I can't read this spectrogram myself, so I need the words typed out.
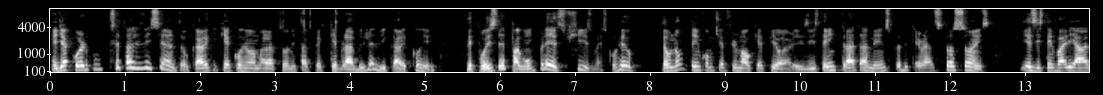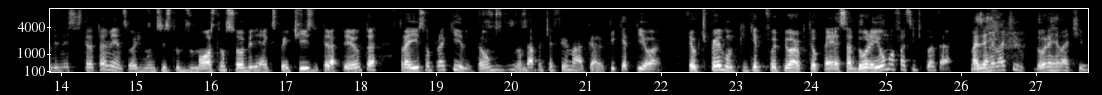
É de acordo com o que você está vivenciando. Então, o cara que quer correr uma maratona e está com o pé quebrado, eu já vi cara que correu. Depois você pagou um preço, X, mas correu. Então não tenho como te afirmar o que é pior. Existem tratamentos para determinadas situações. e existem variáveis nesses tratamentos. Hoje, muitos estudos mostram sobre a expertise do terapeuta para isso ou para aquilo. Então, não dá para te afirmar, cara, o que, que é pior. Eu te pergunto, o que, que foi pior para o teu pé? Essa dor aí ou uma facite plantar? Mas é relativo, dor é relativa.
